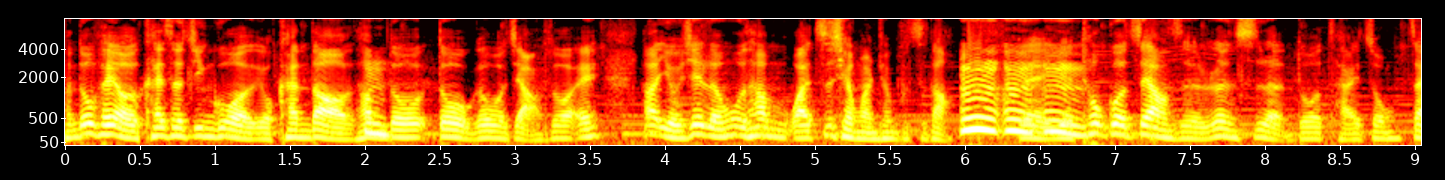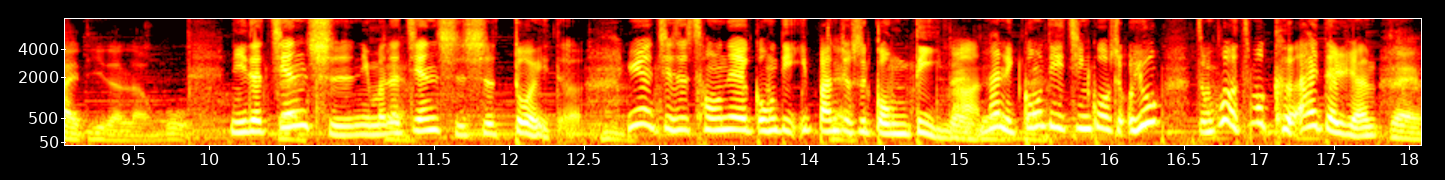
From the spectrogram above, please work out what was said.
很多朋友开车经过有看到，他们都、嗯、都有跟我讲说，哎、欸，他有些人物他们完之前完全不知道，嗯嗯，对，也透过这样子认识了很多台中在地的人物。你的坚持，你们的坚持是对的，对因为其实从那些工地一般就是工地嘛，那你工地经过说，哎呦，怎么会有这么可爱的人？对，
